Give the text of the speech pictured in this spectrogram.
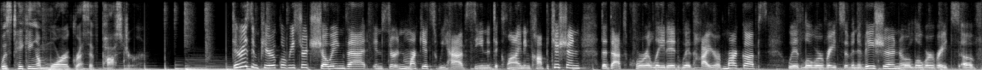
was taking a more aggressive posture. There is empirical research showing that in certain markets we have seen a decline in competition, that that's correlated with higher markups, with lower rates of innovation or lower rates of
